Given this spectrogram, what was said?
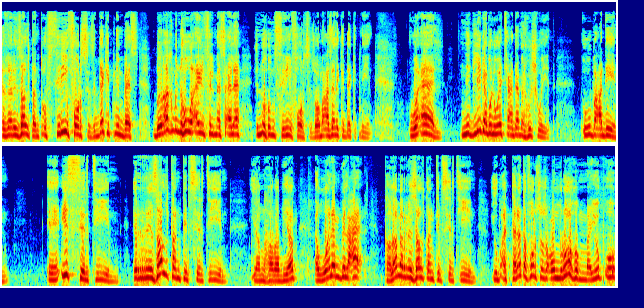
the resultant of three forces. اداك اتنين بس. برغم إن هو قايل في المسألة إنهم three forces. ومع ذلك اداك اتنين. وقال negligible weight يعني ده ملهوش weight وبعدين إيه ال thirteen ال resultant ب thirteen يا نهار أبيض. اولا بالعقل. طالما ال resultant ب thirteen يبقى الثلاثه forces عمرهم ما يبقوا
